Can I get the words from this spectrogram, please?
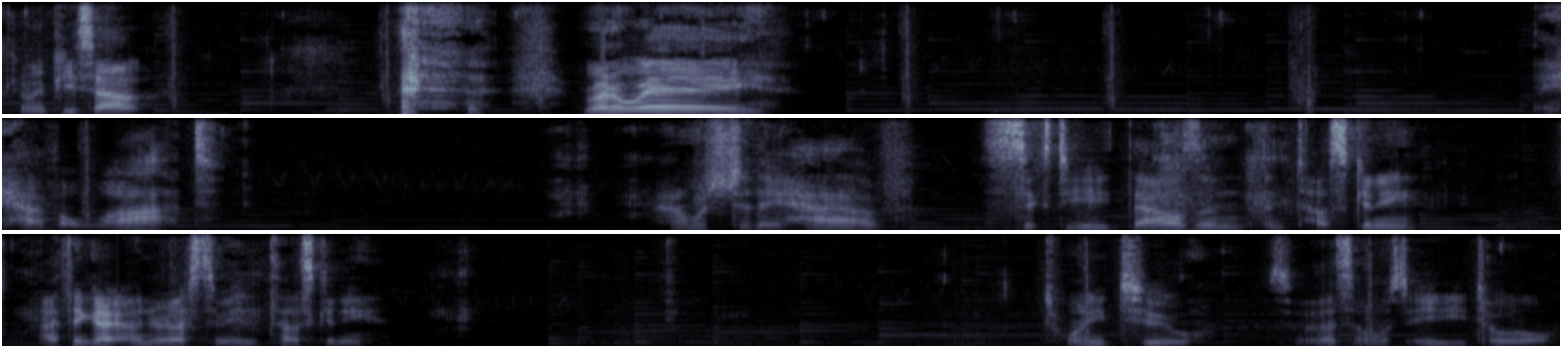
Can we peace out? Run away! They have a lot. How much do they have? 68,000 and Tuscany? I think I underestimated Tuscany. 22. So that's almost 80 total.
